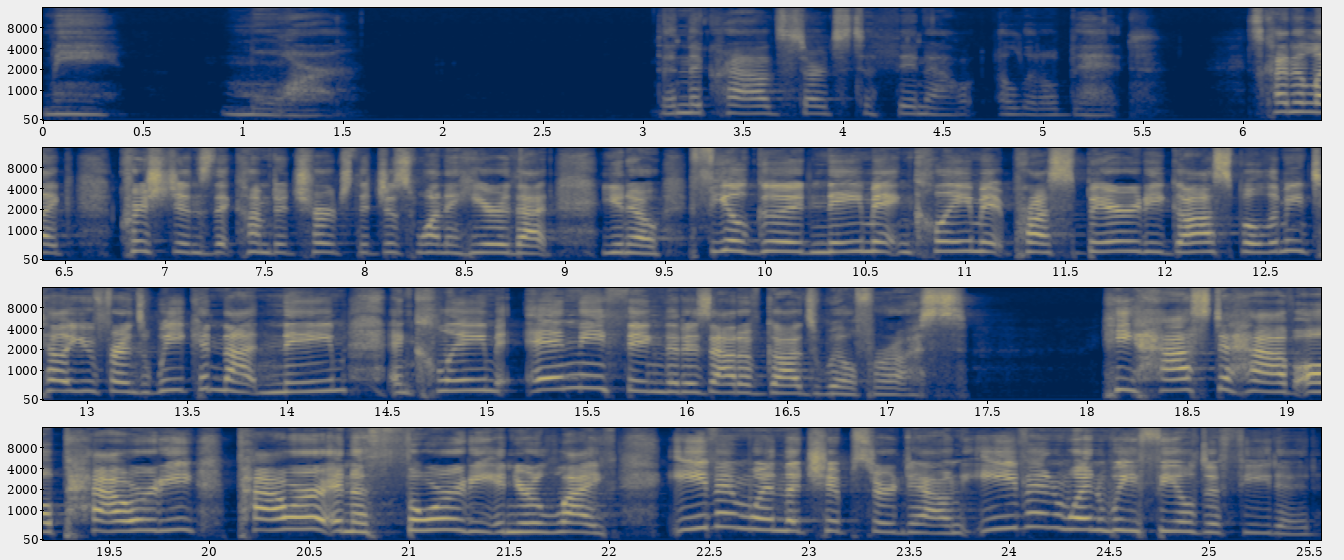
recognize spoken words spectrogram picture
me more. Then the crowd starts to thin out a little bit. It's kind of like Christians that come to church that just want to hear that, you know, feel good, name it and claim it, prosperity gospel. Let me tell you, friends, we cannot name and claim anything that is out of God's will for us. He has to have all power, power and authority in your life, even when the chips are down, even when we feel defeated.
